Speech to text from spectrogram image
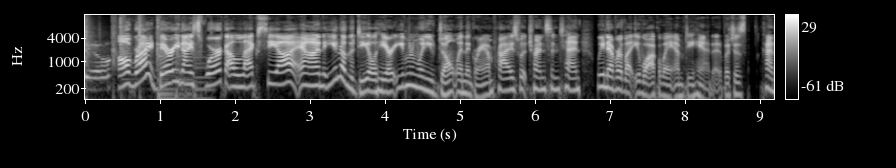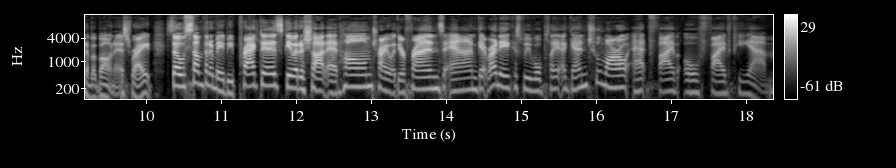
you. All right, very nice work, Alexia. And you know the deal here. Even when you don't win the grand prize with Trends in 10, we never let you walk away empty handed, which is kind of a bonus, right? So, something to maybe practice, give it a shot at home, try it with your friends, and get ready because we will play again tomorrow at 5.05 p.m.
